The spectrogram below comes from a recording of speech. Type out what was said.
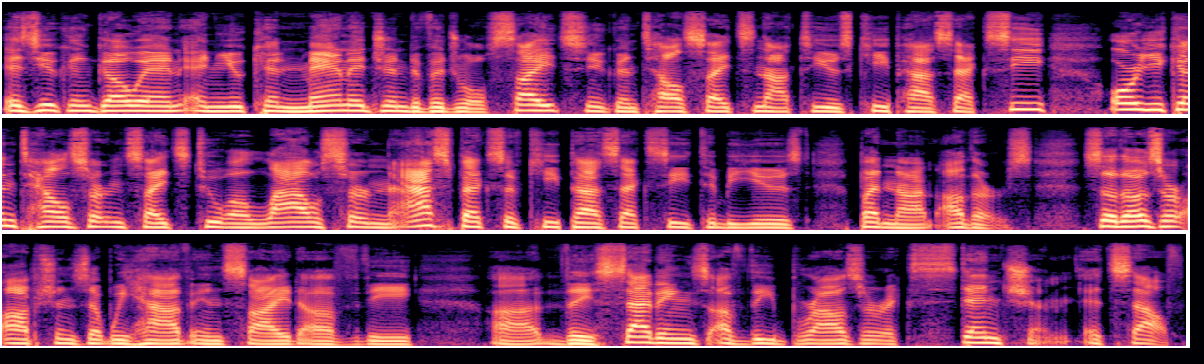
is you can go in and you can manage individual sites. You can tell sites not to use KeePass XC, or you can tell certain sites to allow certain aspects of KeePass XC to be used, but not others. So those are options that we have inside of the uh, the settings of the browser extension itself.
